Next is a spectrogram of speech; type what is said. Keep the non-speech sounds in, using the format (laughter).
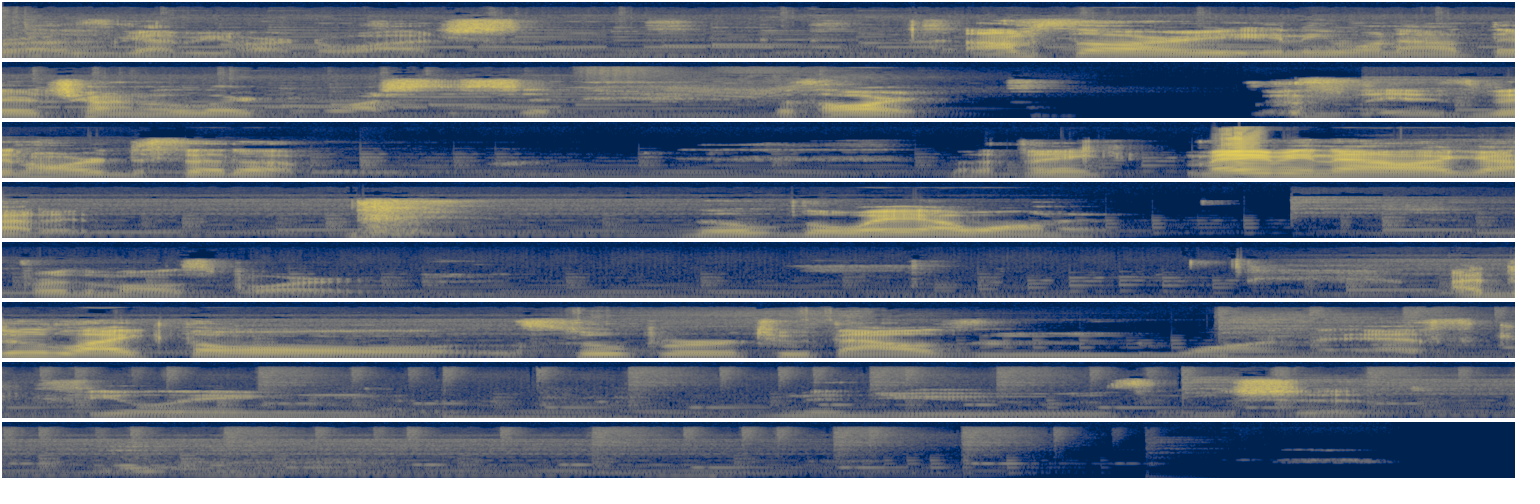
Bro, this gotta be hard to watch. I'm sorry, anyone out there trying to lurk and watch this shit. It's hard. It's, it's been hard to set up. But I think maybe now I got it. (laughs) the, the way I want it. For the most part. I do like the whole Super 2001 esque feeling menus and shit.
